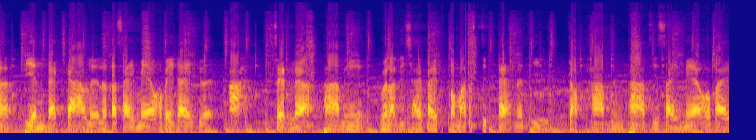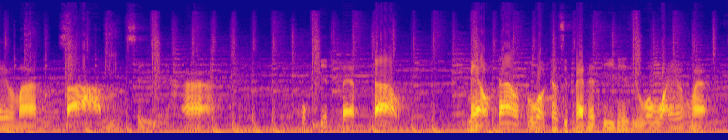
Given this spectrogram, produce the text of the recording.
ฮะเปลี่ยนแบ็กกราวเลยแล้วก็ใส่แมวเข้าไปได้ด้วยอะเสร็จแล้วภาพนี้เวลาที่ใช้ไปประมาณ 18 นาที กับภาพหนึ่งภาพที่ใส่แมวเข้าไปประมาณ 3 4 5 6 7 8 9 แมว 9 ตัวกับ 18 นาทีนี่ถือว่าไวมากๆ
